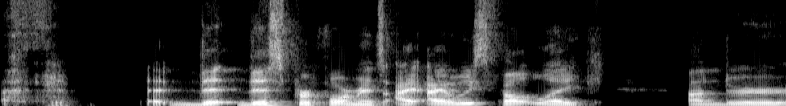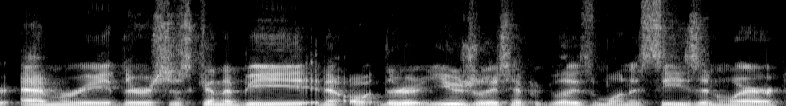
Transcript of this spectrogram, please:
th- this performance, I, I always felt like under Emery, there's just going to be you know, there usually typically is one a season where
